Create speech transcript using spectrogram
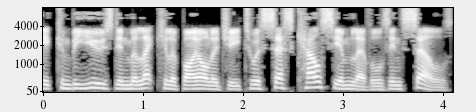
It can be used in molecular biology to assess calcium levels in cells.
